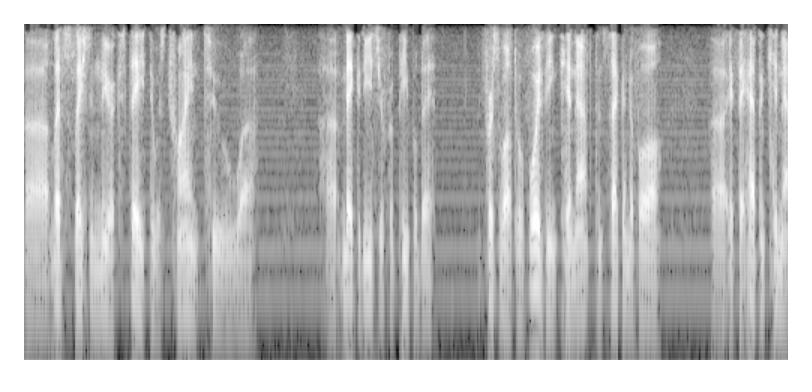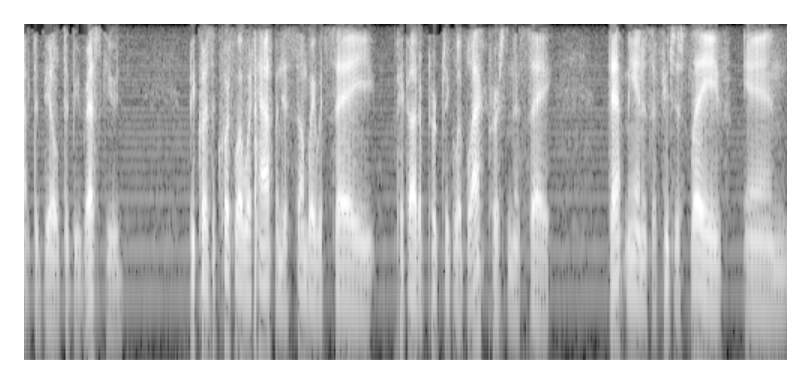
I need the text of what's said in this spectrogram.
uh, legislation in New York State that was trying to uh, uh, make it easier for people to, first of all, to avoid being kidnapped, and second of all, uh, if they have been kidnapped, to be able to be rescued. Because of course, what would happen is somebody would say, pick out a particular black person and say, that man is a fugitive slave, and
